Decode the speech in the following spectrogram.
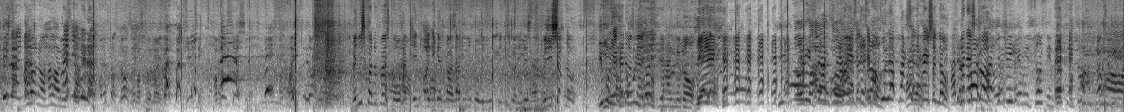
He's like, I don't know how I why missed did you do that. that? I'm gonna start dancing when I score now. You think? I'm being serious, you. I used to dance when scored. When you scored the first goal had in, against Baz, how did you feel when you, when you scored it? You, was you shocked though? You put your head was always going. runs behind the goal. Yeah. Oh, always runs Oh, behind it's a the typical goal. left back celebration though. And the Look, they first score. one to beat him is tossing. tossing, oh,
